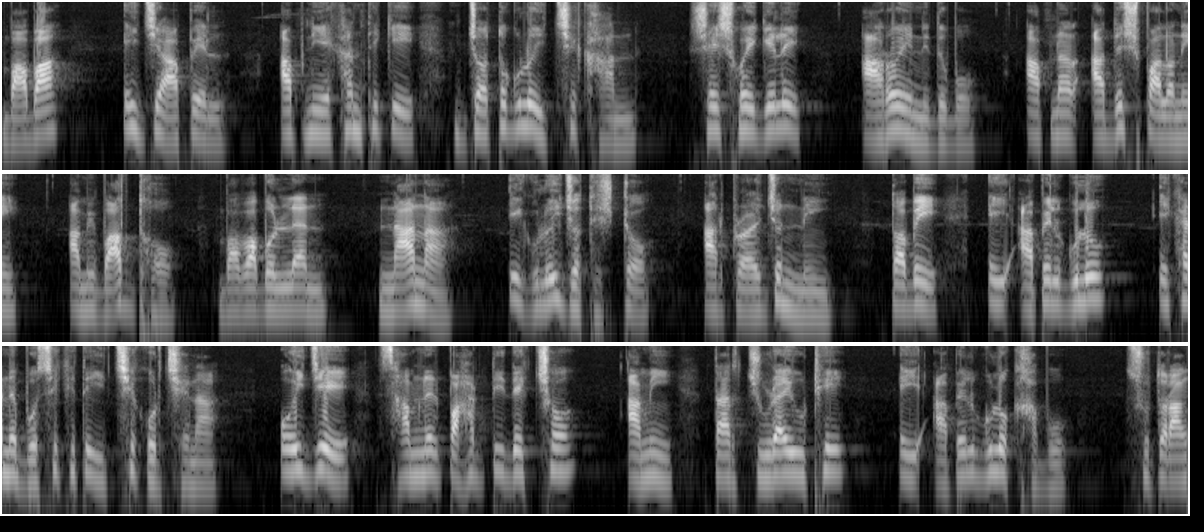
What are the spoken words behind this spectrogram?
বাবা, এই যে আপেল, আপনি এখান থেকে যতগুলো ইচ্ছে খান, শেষ হয়ে গেলে আরও এনে দেব। আপনার আদেশ পালনে আমি বাধ্য। বাবা বললেন, না না, এগুলোই যথেষ্ট, আর প্রয়োজন নেই। তবে এই আপেলগুলো এখানে বসে খেতে ইচ্ছে করছে না। ওই যে সামনের পাহাড়টি দেখছ, আমি তার চূড়ায় উঠে এই আপেলগুলো খাব। সুতরাং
